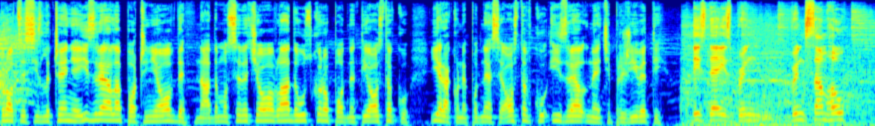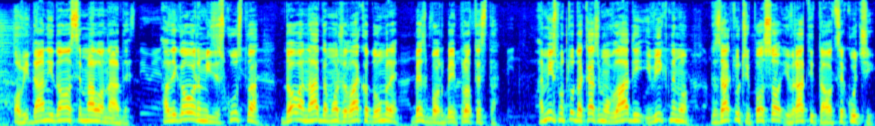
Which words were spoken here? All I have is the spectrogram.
Proces izlečenja Izraela počinje ovde. Nadamo se da će ova vlada uskoro podneti ostavku, jer ako ne podnese ostavku, Izrael neće preživeti. Ovi dani donose malo nade, ali govorim iz iskustva da ova nada može lako da umre bez borbe i protesta. A mi smo tu da kažemo vladi i viknemo da zaključi posao i vrati taoce kući.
